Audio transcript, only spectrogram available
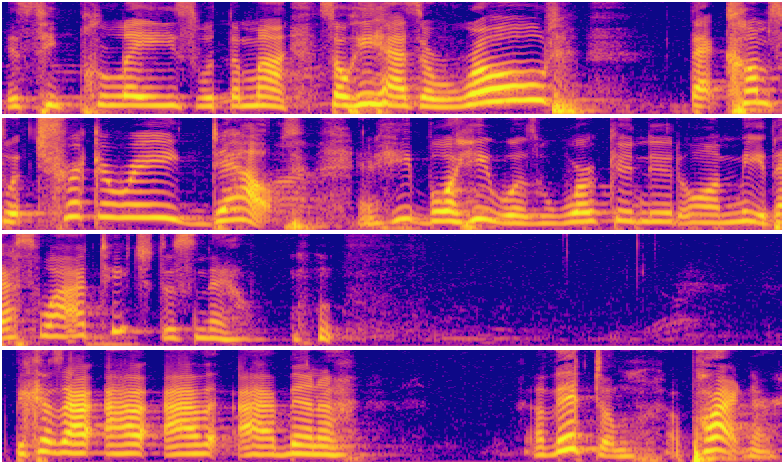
It's he plays with the mind. So he has a road that comes with trickery, doubt. And he, boy, he was working it on me. That's why I teach this now. because I, I, I, I've been a, a victim, a partner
